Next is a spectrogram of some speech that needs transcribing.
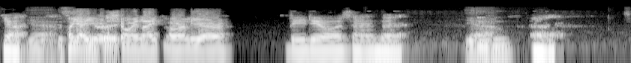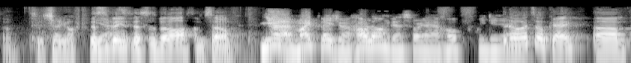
yeah. Yeah. This Oh yeah, you were showing like earlier videos, and uh, Yeah. Mhm. So So showing off. this yeah. has been this has been awesome. So yeah, my pleasure. How long? Uh, sorry, I hope we didn't. no, it's okay. Um,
